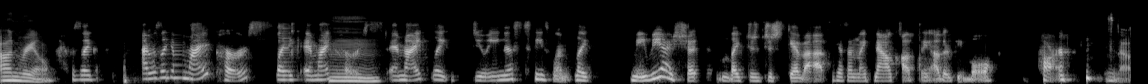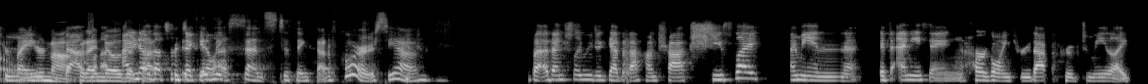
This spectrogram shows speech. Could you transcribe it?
Unreal. I was like, I was like, am I a curse? Like, am I Mm. cursed? Am I like doing this to these women? Like, maybe I should like just just give up because I'm like now causing other people harm. No, you're not. But I know that I know that- that's it- It, makes sense to think that, of course. Yeah. But eventually we did get back on track. She's like, I mean, if anything, her going through that proved to me like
